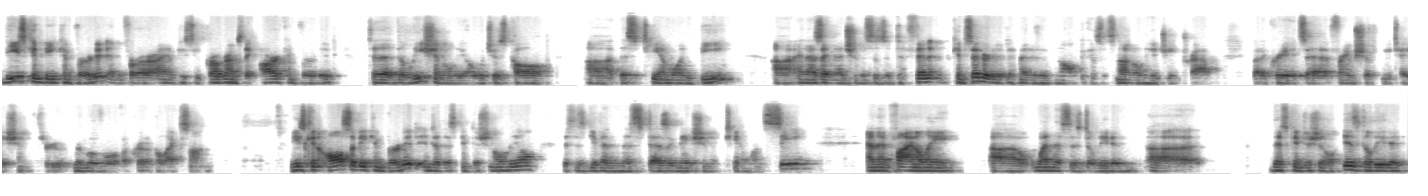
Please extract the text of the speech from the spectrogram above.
these can be converted, and for our IMPC programs, they are converted to the deletion allele, which is called uh, this TM1B. Uh, and as I mentioned, this is a considered a definitive null because it's not only a gene trap, but it creates a frame shift mutation through removal of a critical exon. These can also be converted into this conditional allele. This is given this designation of TM1C. And then finally, uh, when this is deleted, uh, this conditional is deleted,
